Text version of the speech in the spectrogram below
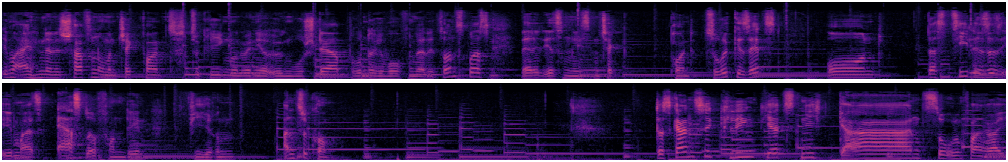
immer ein Hindernis schaffen, um einen Checkpoint zu kriegen. Und wenn ihr irgendwo sterbt, runtergeworfen werdet, sonst was, werdet ihr zum nächsten Checkpoint zurückgesetzt. Und das Ziel ist es eben als erster von den Vieren anzukommen. Das Ganze klingt jetzt nicht ganz so umfangreich,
